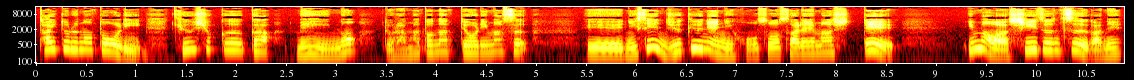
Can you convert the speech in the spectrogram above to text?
タイトルの通り給食がメインのドラマとなっております。えー2019年に放送されまして今はシーズン2がね、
